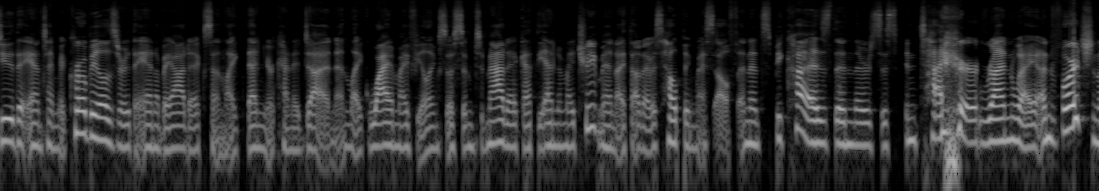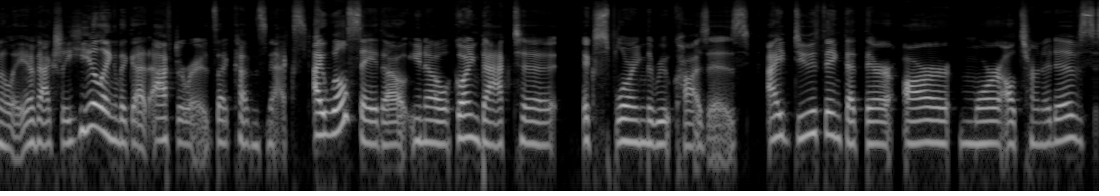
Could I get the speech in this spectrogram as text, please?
do the antimicrobials or the antibiotics and like then you're kind of done and like why am i feeling so symptomatic at the end of my treatment? I thought i was helping myself and it's because then there's this entire runway unfortunately of actually healing the gut afterwards that comes next. I will say though you know going back to exploring the root causes I do think that there are more alternatives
